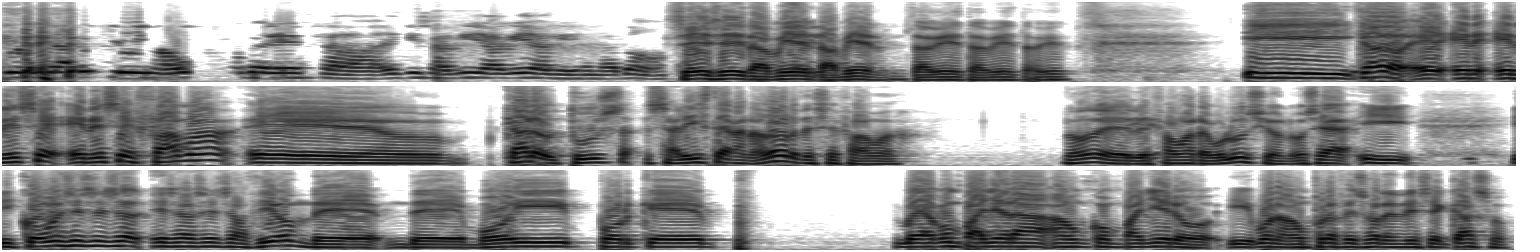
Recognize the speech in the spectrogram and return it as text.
Yo era que diga, "Uh, qué pereza, X aquí, aquí, aquí, venga, toma". Sí, sí, también, también, también, también, también. Y claro, en, ese, en ese fama, eh, claro, tú sa- saliste ganador de ese fama, ¿no? De, de. Fama Revolution. O sea, y, y cómo es esa, esa sensación de, de voy porque voy a acompañar a, a un compañero y, bueno, a un profesor en ese caso,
